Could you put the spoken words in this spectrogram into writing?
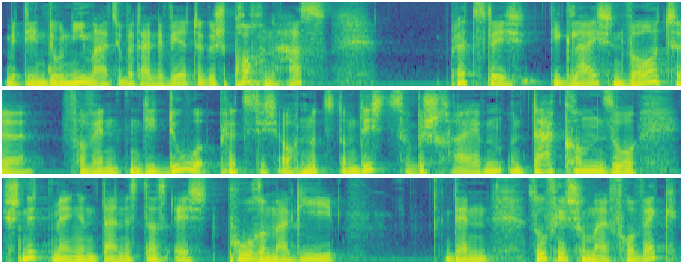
mit denen du niemals über deine Werte gesprochen hast, plötzlich die gleichen Worte verwenden, die du plötzlich auch nutzt, um dich zu beschreiben, und da kommen so Schnittmengen, dann ist das echt pure Magie. Denn so viel schon mal vorweg,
